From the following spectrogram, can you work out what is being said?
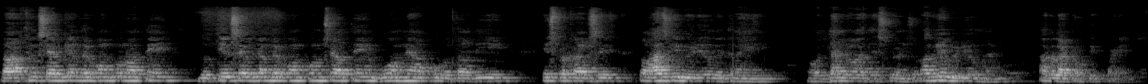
प्राथमिक सेल के अंदर कौन कौन आते हैं? द्वितीय सेल के अंदर कौन कौन से आते हैं, वो हमने आपको बता दिए इस प्रकार से। तो आज की वीडियो में इतना ही, और धन्यवाद स्टूडेंट्स। अगले वीडियो में हम अगला टॉपिक पढ़ेंगे।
